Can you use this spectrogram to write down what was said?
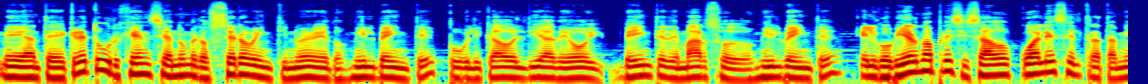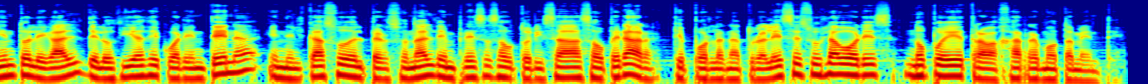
Mediante decreto de urgencia número 029-2020, publicado el día de hoy, 20 de marzo de 2020, el gobierno ha precisado cuál es el tratamiento legal de los días de cuarentena en el caso del personal de empresas autorizadas a operar, que por la naturaleza de sus labores no puede trabajar remotamente.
